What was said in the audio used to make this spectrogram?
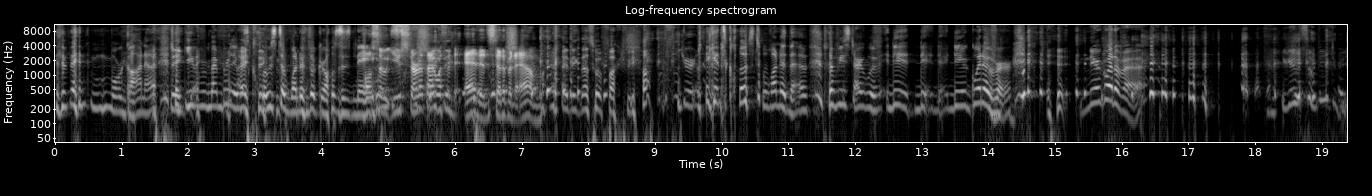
than Morgana. think- like you remember it I was think- close to one of the girls' names. also, you started that with an N instead of an M. I think that's what fucked me up. You're like it's close to one of them. Let me start with near, near, near Guinevere. Near Guinevere. You're getting so mean to me.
